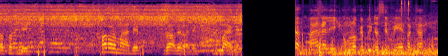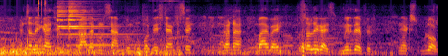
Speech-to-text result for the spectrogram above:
तब तक लिए। Har Har Mahadev. Radhe Radhe. Bye bye finally हम लोग का वीडियो सिर्फ़ यहीं तक था। एंड चले गए जी, राधा कुंड, श्याम कुंड। बोलते इस टाइम से। टाटा। बाय बाय तो चले गए मिलते फिर। नेक्स्ट ब्लॉग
